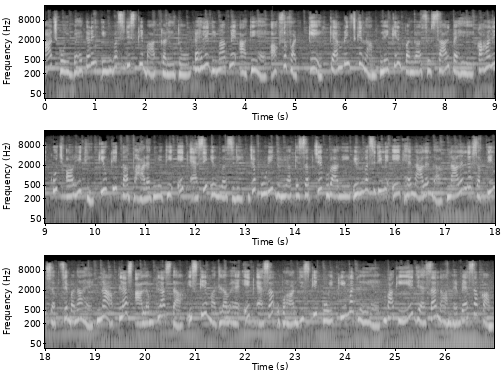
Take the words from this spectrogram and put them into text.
आज कोई बेहतरीन यूनिवर्सिटीज की बात करे तो पहले दिमाग में आती है ऑक्सफर्ड के कैम्ब्रिज के नाम। लेकिन 1500 साल पहले कहानी कुछ और ही थी, क्योंकि तब भारत में थी एक ऐसी यूनिवर्सिटी जो पूरी दुनिया के सबसे पुरानी यूनिवर्सिटी में एक है नालंदा। नालंदा सब तीन शब्द से बना है। ना प्लस आलम प्लस दा। इसके मतलब है एक ऐसा उपहार जिसकी कोई कीमत नहीं है। बाकी ये जैसा नाम है, वैसा काम।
